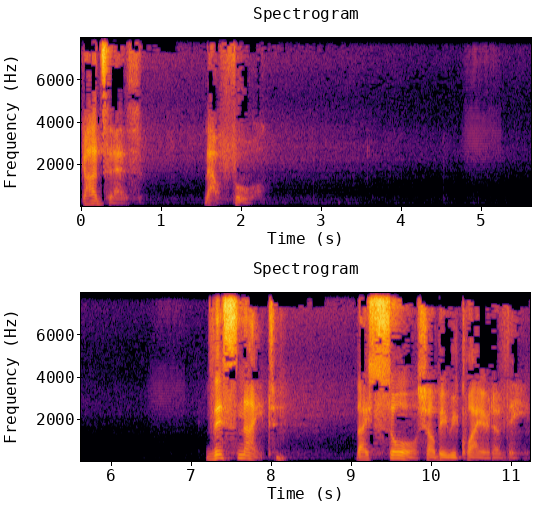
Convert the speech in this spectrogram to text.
God says, Thou fool. This night, thy soul shall be required of thee.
